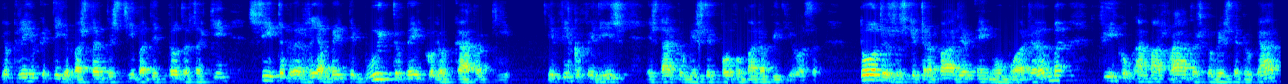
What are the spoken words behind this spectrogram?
Eu creio que tenho bastante estima de todos aqui. Sinto-me realmente muito bem colocado aqui. E fico feliz de estar com este povo maravilhoso. Todos os que trabalham em Umuarama ficam amarrados com este lugar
